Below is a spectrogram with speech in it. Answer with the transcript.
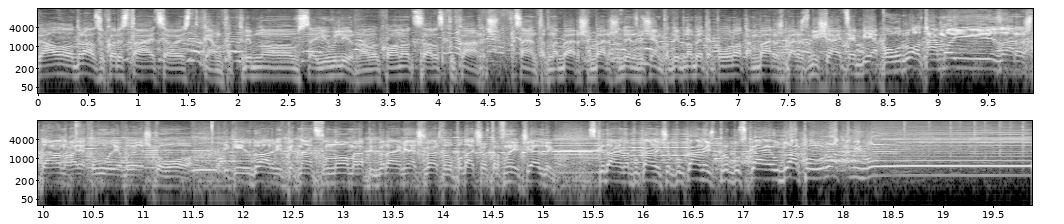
Гал одразу користається ось таким. Потрібно все ювелірно виконувати. Зараз Пуканич. Центр на Береш. Береш один з м'ячем. Потрібно бити поворотом. Береш, Береш зміщається, б'є поворотом. І зараз штанга рятує Вишково. Який удар від 15 номера. Підбирає м'яч Вештел. Подача в штрафний Чедрик. Скидає на Пуканича. Пуканич пропускає удар поворотом і гол!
